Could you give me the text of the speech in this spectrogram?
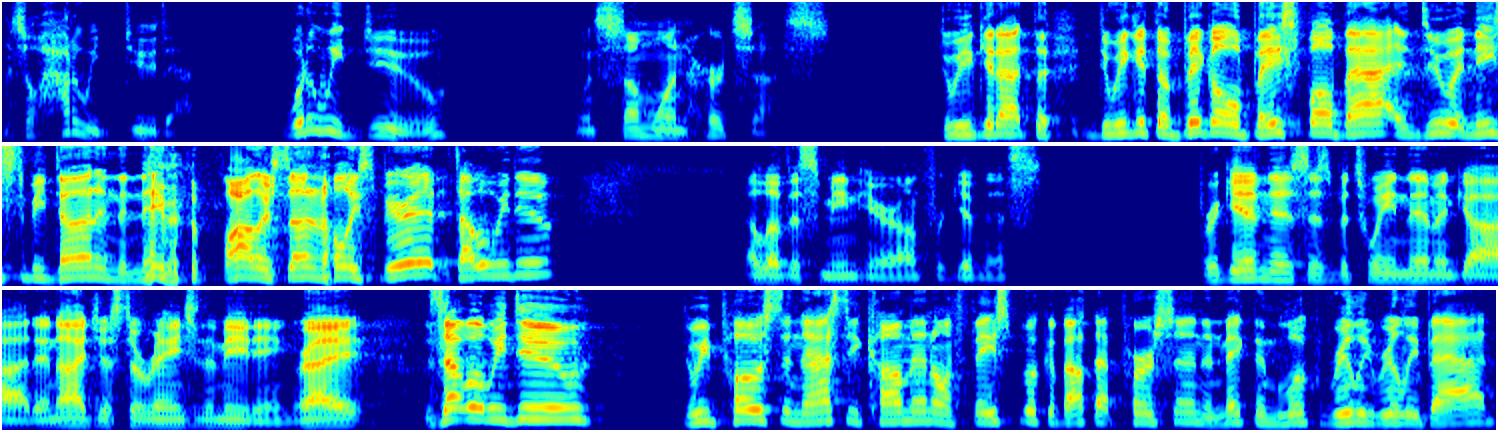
And so, how do we do that? What do we do when someone hurts us? Do we get at the do we get the big old baseball bat and do what needs to be done in the name of the Father, Son, and Holy Spirit? Is that what we do? I love this meme here on forgiveness. Forgiveness is between them and God, and I just arranged the meeting, right? Is that what we do? Do we post a nasty comment on Facebook about that person and make them look really, really bad?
